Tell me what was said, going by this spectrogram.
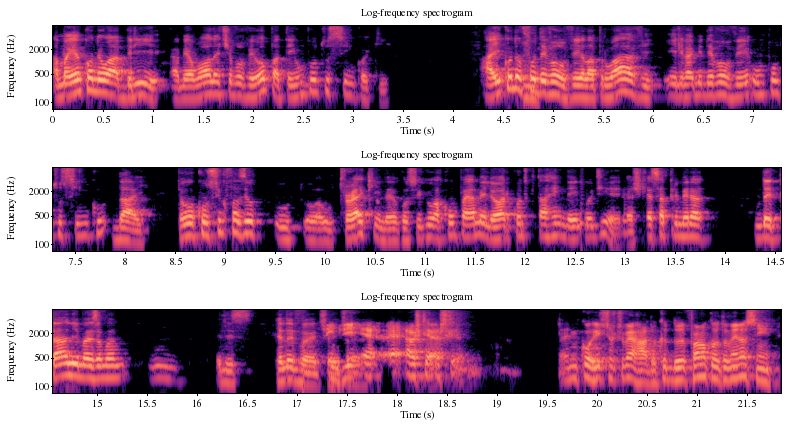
Amanhã, quando eu abrir a minha wallet, eu vou ver, opa, tem 1.5 aqui. Aí, quando eu for hum. devolver lá para o AVE, ele vai me devolver 1.5 DAI. Então, eu consigo fazer o, o, o, tracking, né? Eu consigo acompanhar melhor quanto que está rendendo o dinheiro. Acho que essa é a primeira um detalhe, mas é uma um, eles relevante. Entendi. É, é, acho que acho que me corrija se eu estiver errado. Da forma que eu estou vendo assim,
